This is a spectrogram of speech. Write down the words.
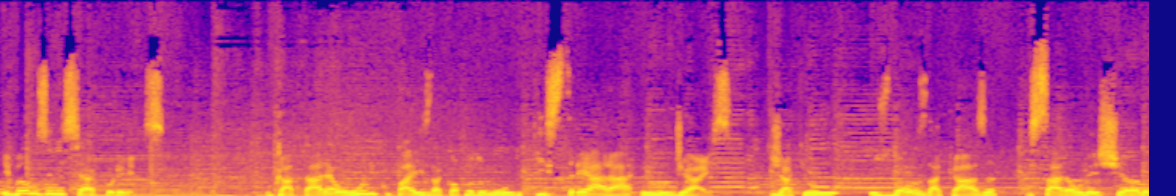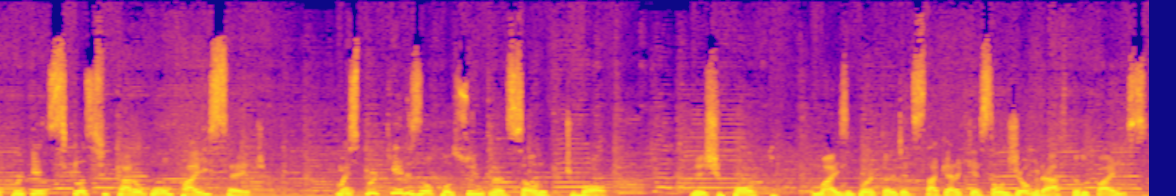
E vamos iniciar por eles. O Catar é o único país da Copa do Mundo que estreará em mundiais, já que o, os donos da casa estarão neste ano porque se classificaram como país sede. Mas por que eles não possuem tradição no futebol? Neste ponto, o mais importante é destacar a questão geográfica do país.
